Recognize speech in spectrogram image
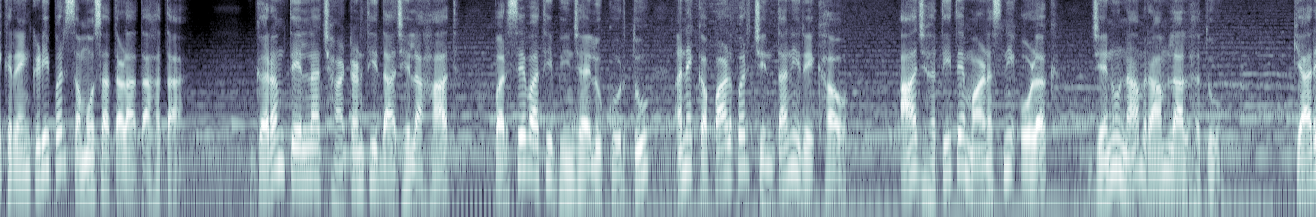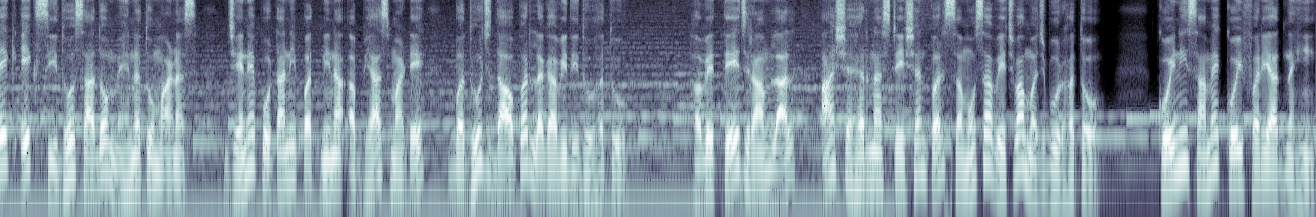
એક રેંકડી પર સમોસા તળાતા હતા. ગરમ તેલના છાંટણથી દાઝેલા હાથ, પરસેવાથી ભીંજાયેલું કુર્તું અને કપાળ પર ચિંતાની રેખાઓ. આ જ હતી તે માણસની ઓળખ, જેનું નામ રામલાલ હતું. ક્યારેક એક સીધો સાદો મહેનતુ માણસ, જેને પોતાની પત્નીના અભ્યાસ માટે બધું જ દાવ પર લગાવી દીધું હતું. હવે તે જ રામલાલ આ શહેરના સ્ટેશન પર સમોસા વેચવા મજબૂર હતો. કોઈની સામે કોઈ ફરિયાદ નહીં.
